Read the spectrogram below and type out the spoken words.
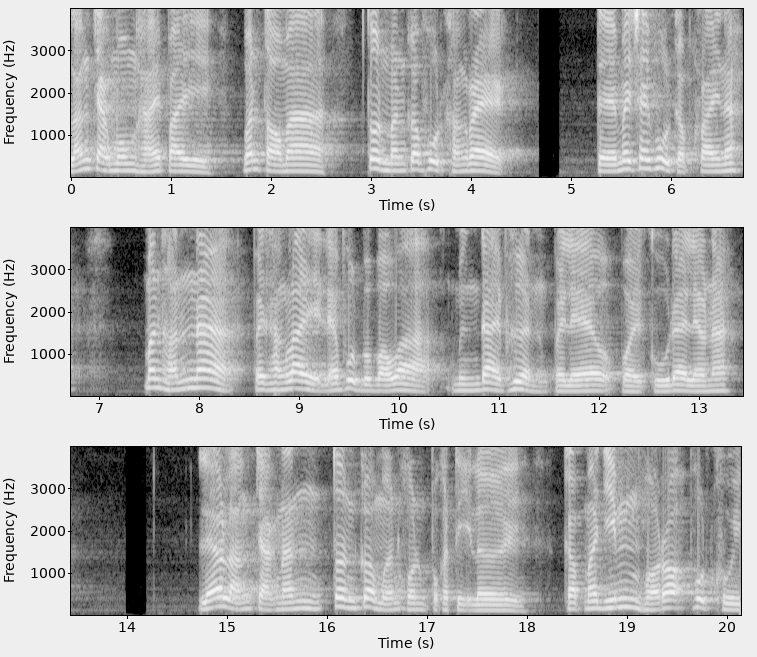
หลังจากมงหายไป วันต่อมาต้นมันก็พูดครั้งแรก แต่ไม่ใช่พูดกับใครนะ มันหันหน้าไปทางไร่แล้วพูดเบาๆว่า มึงได้เพื่อนไปแล้ว ปล่อยกูได้แล้วนะ แล้วหลังจากนั้นต้นก็เหมือนคนปกติเลย กลับมายิ้มหัวเราะพูดคุย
